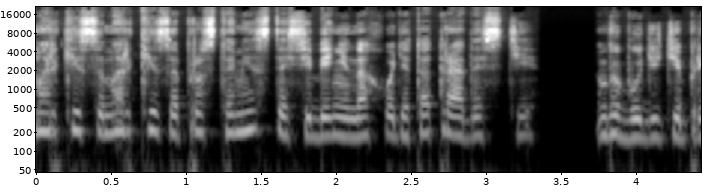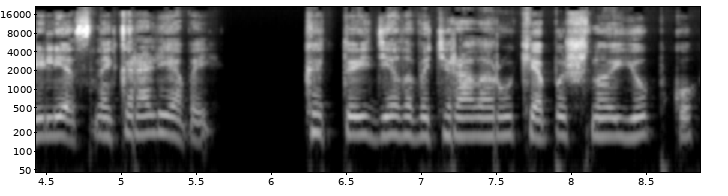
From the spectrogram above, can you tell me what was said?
Маркиз и маркиза просто места себе не находят от радости. Вы будете прелестной королевой. Кэт то и дело вытирала руки о пышную юбку,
